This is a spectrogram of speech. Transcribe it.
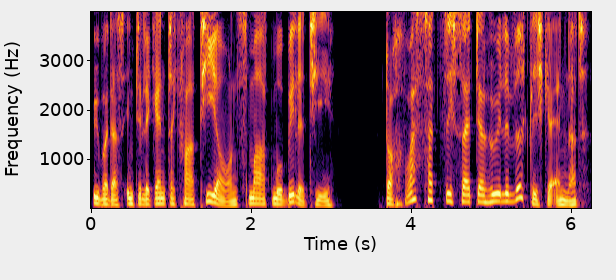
über das intelligente Quartier und Smart Mobility. Doch was hat sich seit der Höhle wirklich geändert?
